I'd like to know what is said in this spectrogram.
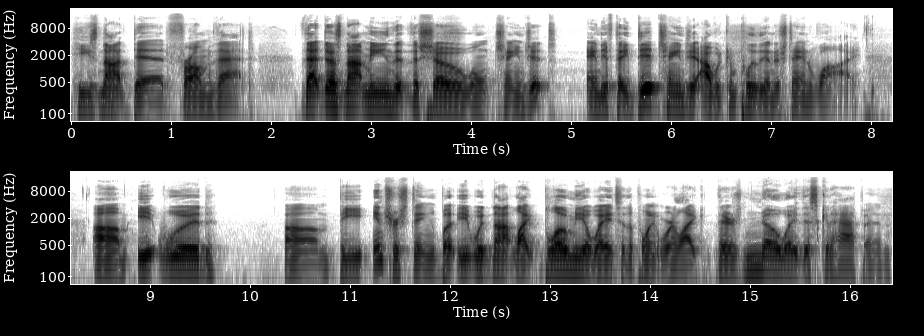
he's not dead from that. That does not mean that the show won't change it. And if they did change it, I would completely understand why. Um, it would um, be interesting, but it would not like blow me away to the point where like there's no way this could happen.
